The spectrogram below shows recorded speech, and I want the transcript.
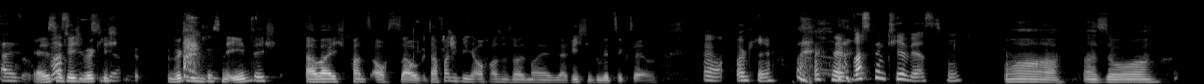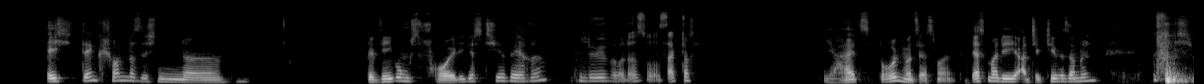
Also, Ja, das ist natürlich wirklich, Tier? wirklich ein bisschen ähnlich, aber ich fand es auch sauber. Da fand ich mich auch ausnahmsweise mal richtig witzig selber. Ja, okay. Okay, was für ein Tier wärst du? Oh, also ich denke schon, dass ich ein äh, bewegungsfreudiges Tier wäre. Löwe oder so. Sag doch. Ja, jetzt beruhigen wir uns erstmal. Erstmal die Adjektive sammeln. Ich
